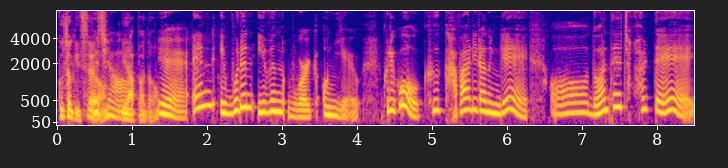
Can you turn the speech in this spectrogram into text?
구석이 있어요. 그죠? 이 아빠도. 예, and it wouldn't even work on you. 그리고 그 가발이라는 게 어, 너한테 절대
